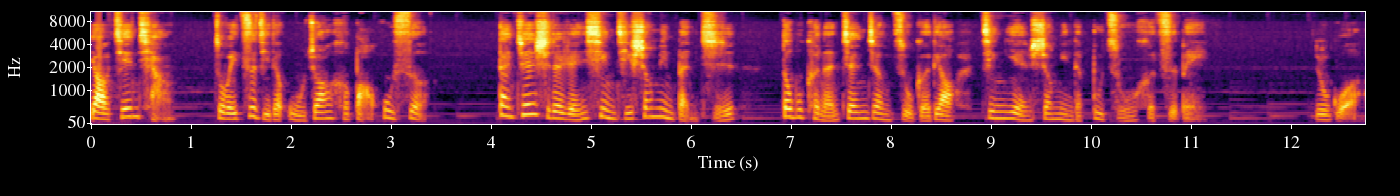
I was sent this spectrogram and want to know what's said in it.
要坚强。作为自己的武装和保护色，但真实的人性及生命本质都不可能真正阻隔掉经验生命的不足和自卑。如果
